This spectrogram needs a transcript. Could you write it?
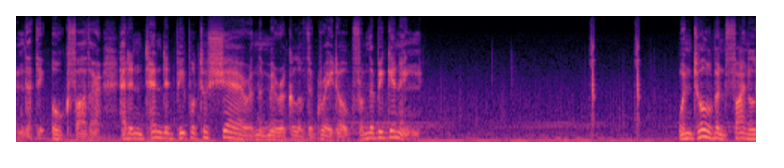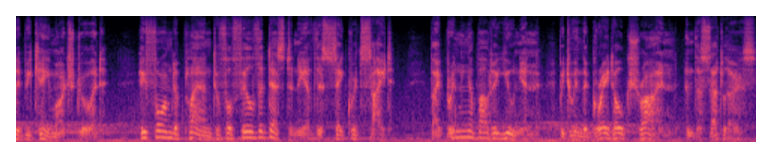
and that the Oak Father had intended people to share in the miracle of the Great Oak from the beginning. When Tolban finally became Archdruid, he formed a plan to fulfill the destiny of this sacred site by bringing about a union between the Great Oak Shrine and the settlers.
